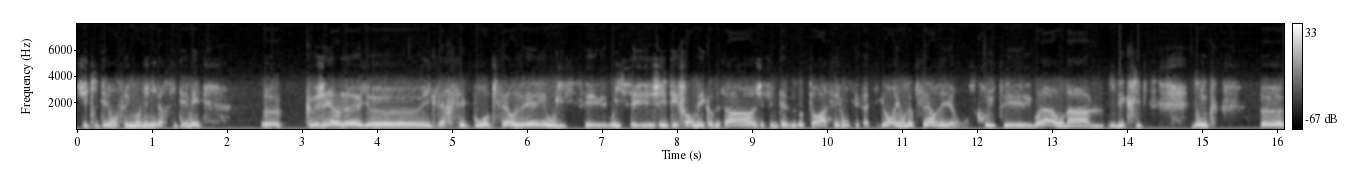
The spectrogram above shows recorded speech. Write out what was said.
j'ai quitté l'enseignement à l'université, mais euh, que j'ai un œil euh, exercé pour observer, oui, oui, j'ai été formé comme ça, j'ai fait une thèse de doctorat, c'est long, c'est fatigant, et on observe et on scrute et voilà, on a on décrypte. Donc euh,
